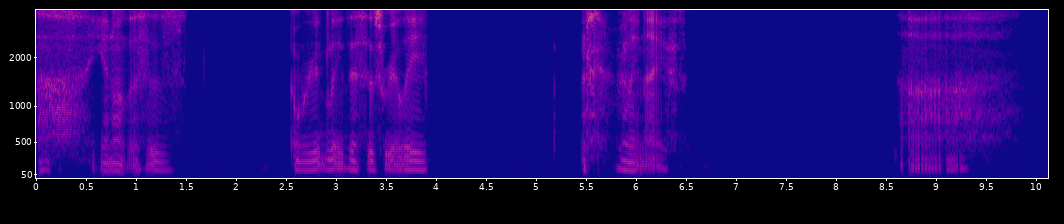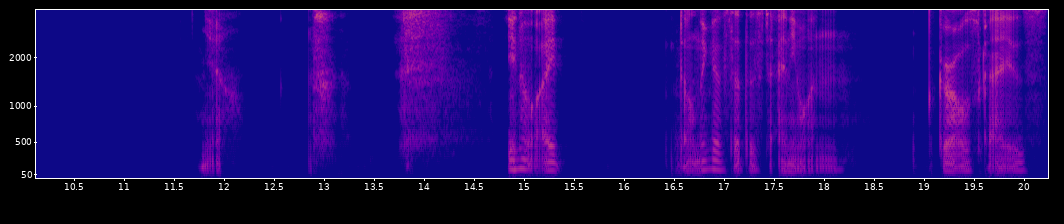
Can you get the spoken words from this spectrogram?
Uh, you know, this is weirdly, this is really, really nice. Uh, yeah. you know, I don't think I've said this to anyone, girls, guys,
